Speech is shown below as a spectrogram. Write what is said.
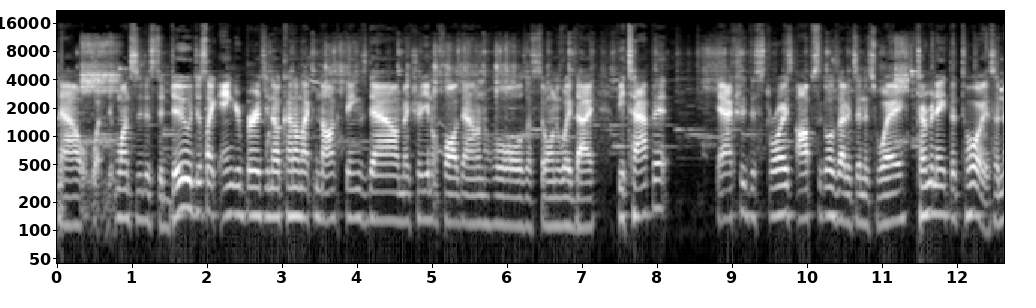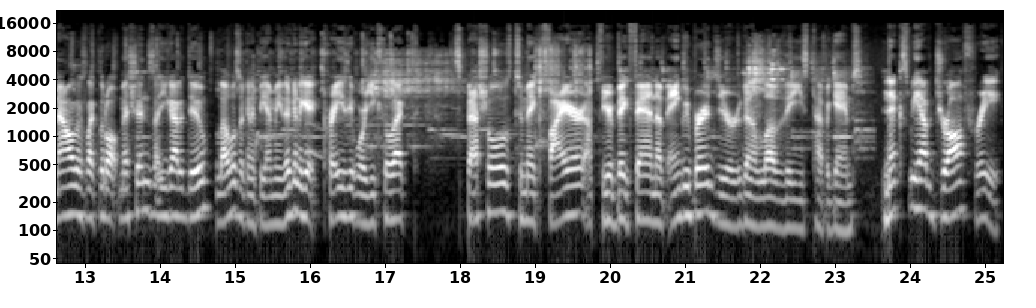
Now, what it wants this to do, just like Angry Birds, you know, kind of like knock things down, make sure you don't fall down on holes, that's the only way to die. If you tap it, it actually destroys obstacles that it's in its way. Terminate the toys. So now there's like little missions that you gotta do. Levels are gonna be, I mean, they're gonna get crazy where you collect specials to make fire. Um, if you're a big fan of Angry Birds, you're gonna love these type of games. Next, we have Draw Free.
